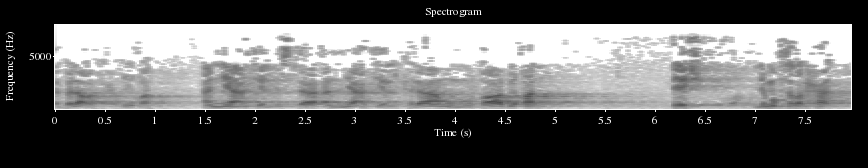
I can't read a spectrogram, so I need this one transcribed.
البلاغة في الحقيقة أن يأتي أن يأتي الكلام مطابقا إيش؟ لمقتضى الحال.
